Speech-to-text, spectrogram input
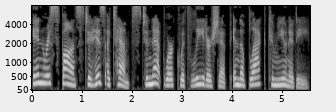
In response to his attempts to network with leadership in the black community,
